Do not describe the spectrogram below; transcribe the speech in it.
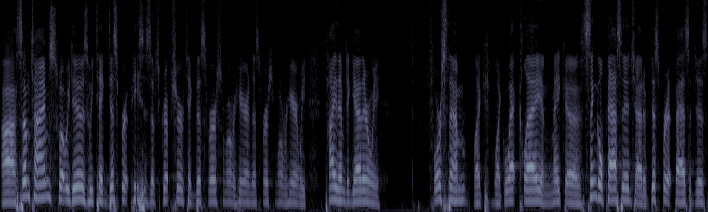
Uh, sometimes what we do is we take disparate pieces of Scripture, take this verse from over here and this verse from over here, and we tie them together and we force them like, like wet clay and make a single passage out of disparate passages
